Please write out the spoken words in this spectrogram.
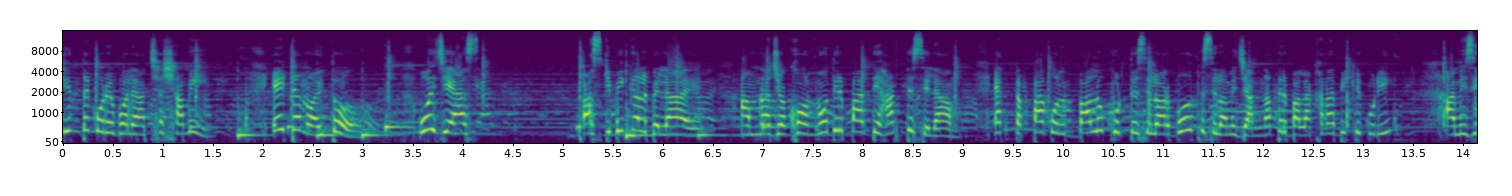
চিন্তা করে বলে আচ্ছা স্বামী, এইটা নয় তো। ওই যে আজ, আজকে বিকাল বেলায় আমরা যখন নদীর পাড় দিয়ে হাঁটতেছিলাম, একটা পাগল বালু খুঁড়তেছিল আর বলতেছিল, আমি জান্নাতের বালাখানা বিক্রি করি। আমি যে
